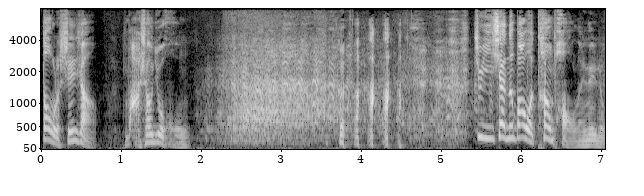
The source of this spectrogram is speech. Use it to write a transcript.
到了身上，马上就红，就一下能把我烫跑了那种。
